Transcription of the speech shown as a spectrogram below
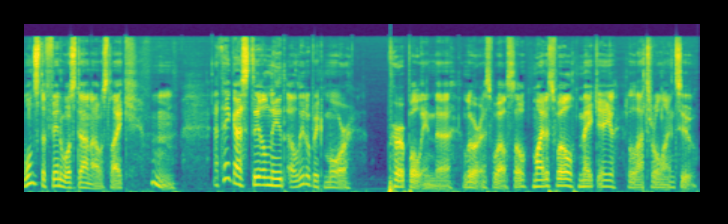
Once the fin was done, I was like, hmm, I think I still need a little bit more purple in the lure as well, so might as well make a lateral line too.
